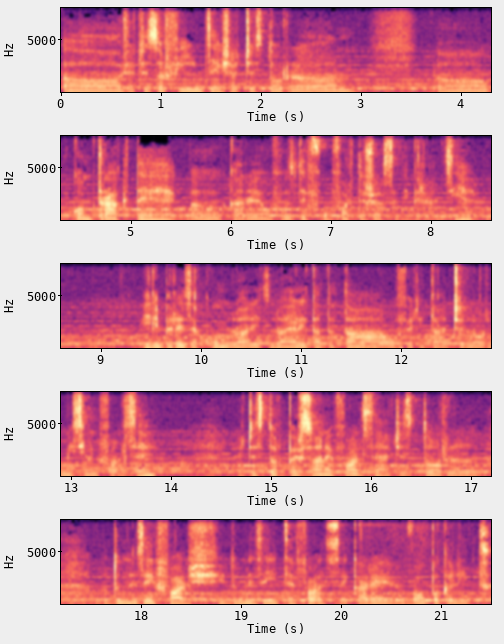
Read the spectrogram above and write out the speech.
uh, și acestor ființe și acestor uh, contracte care au fost de o foarte joasă vibrație. Eliberezi acum loialitatea ta oferită acelor misiuni false, acestor persoane false, acestor Dumnezei falși și Dumnezeițe false care v-au păcălit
